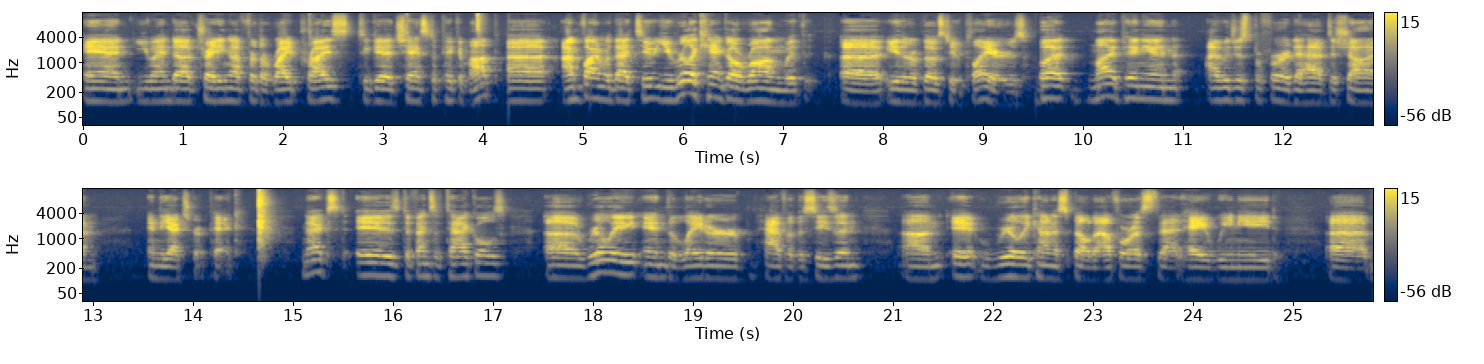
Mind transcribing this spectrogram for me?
and you end up trading up for the right price to get a chance to pick him up, uh, I'm fine with that too. You really can't go wrong with uh, either of those two players. But my opinion, I would just prefer to have DeShon in the extra pick. Next is defensive tackles. uh, really in the later half of the season, um, it really kind of spelled out for us that, hey, we need uh,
